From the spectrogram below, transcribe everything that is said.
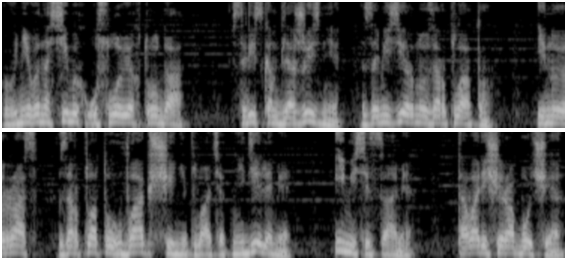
в невыносимых условиях труда, с риском для жизни за мизерную зарплату. Иной раз зарплату вообще не платят неделями и месяцами. Товарищи рабочие,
